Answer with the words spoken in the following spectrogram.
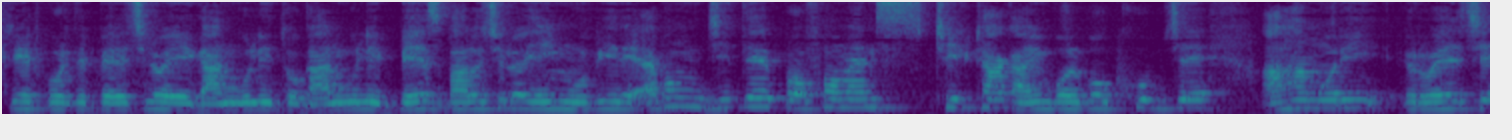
ক্রিয়েট করতে পেরেছিল এই গানগুলি। তো গানগুলি বেশ ভালো ছিল এই মুভির এবং জিতের পারফরমেন্স ঠিকঠাক, আমি বলব খুব যে আহামরি রয়েছে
